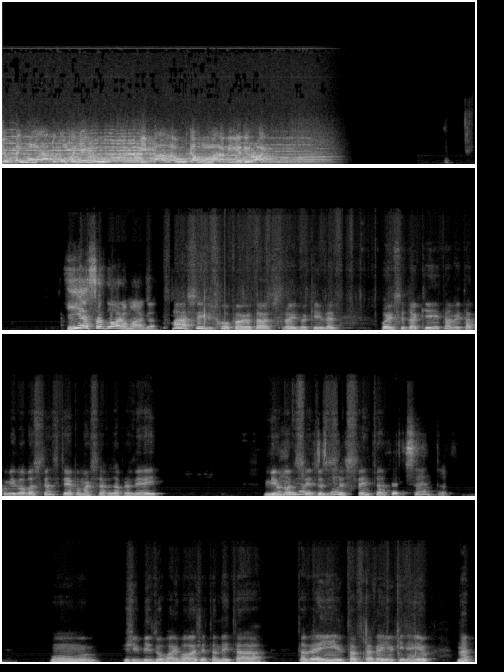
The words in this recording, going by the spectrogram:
seu bem-humorado companheiro e bala o cão maravilha de Roy. E essa agora, Maga? Ah, sim, desculpa, eu estava distraído aqui, né? Pô, esse daqui também está comigo há bastante tempo, Marcelo, dá para ver aí? 1960. 1960. Um gibi do Roy Roger também está tá veinho, tá, tá veinho que nem eu, né?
